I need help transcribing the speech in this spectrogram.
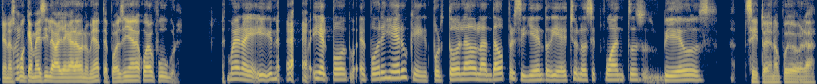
Que no es como que Messi le va a llegar a uno, mira, te puedo enseñar a jugar fútbol. Bueno, y, y el, el pobre Jero que por todo lado lo han dado persiguiendo y ha hecho no sé cuántos videos Sí, todavía no puedo, ¿verdad?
